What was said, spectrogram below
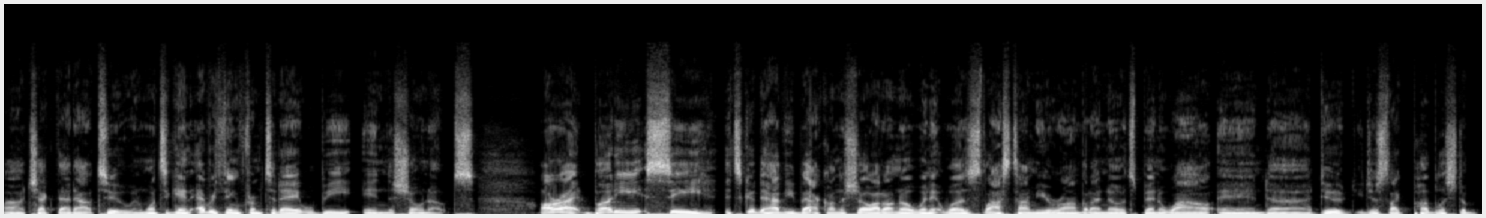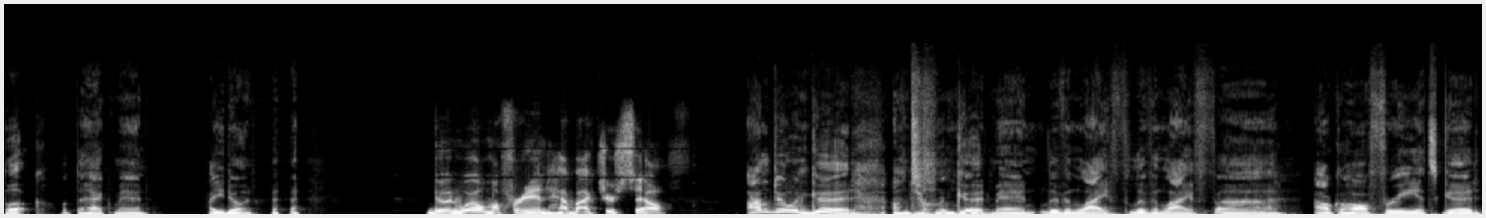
uh, check that out too. And once again, everything from today will be in the show notes. All right, Buddy C, it's good to have you back on the show. I don't know when it was last time you were on, but I know it's been a while. And uh, dude, you just like published a book. What the heck, man? How you doing? doing well, my friend. How about yourself? I'm doing good. I'm doing good, man. Living life, living life. Uh, alcohol free. It's good.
